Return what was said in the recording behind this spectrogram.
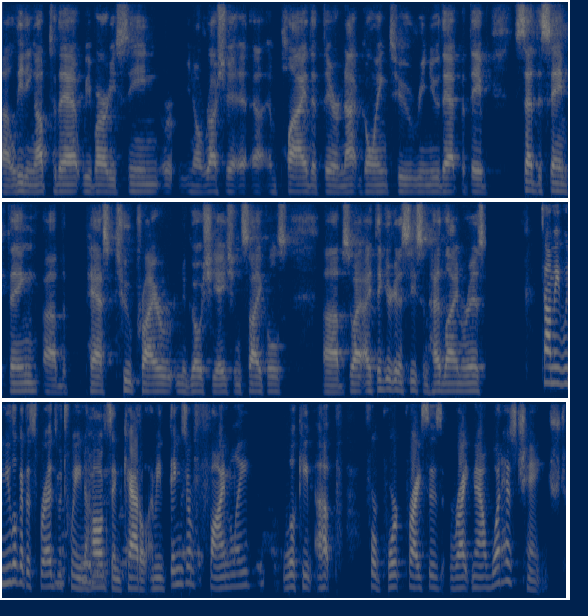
uh, leading up to that. We've already seen, you know, Russia uh, imply that they're not going to renew that, but they've said the same thing uh, the past two prior negotiation cycles. Uh, so I, I think you're going to see some headline risk. Tommy, when you look at the spreads between hogs and cattle, I mean, things are finally looking up for pork prices right now. What has changed?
